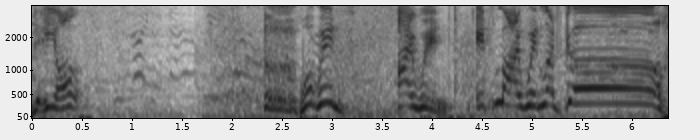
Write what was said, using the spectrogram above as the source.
Did he all? what wins? I win. It's my win. Let's go!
